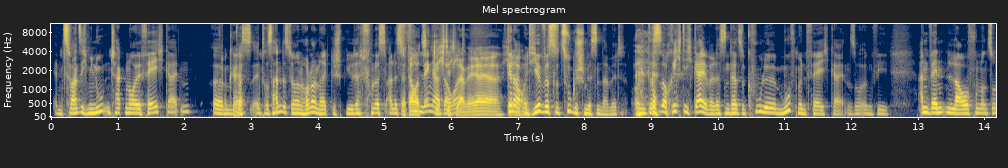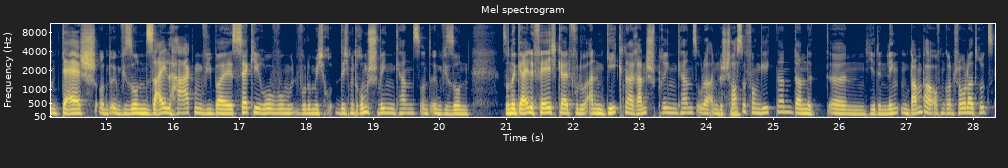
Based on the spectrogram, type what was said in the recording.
im 20-Minuten-Takt neue Fähigkeiten. Ähm, Okay. Was interessant ist, wenn man Hollow Knight gespielt hat, wo das alles Das viel länger richtig dauert. lange. Ja, ja. Genau, und hier wirst du zugeschmissen damit. Und das ist auch richtig geil, weil das sind halt so coole Movement-Fähigkeiten. So irgendwie an Wänden laufen und so ein Dash und irgendwie so ein Seilhaken wie bei Sekiro, wo, wo du mich, dich mit rumschwingen kannst und irgendwie so, ein, so eine geile Fähigkeit, wo du an Gegner ranspringen kannst oder Mhm. an Geschosse von Gegnern, dann äh, hier den linken Bumper auf den Controller drückst,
